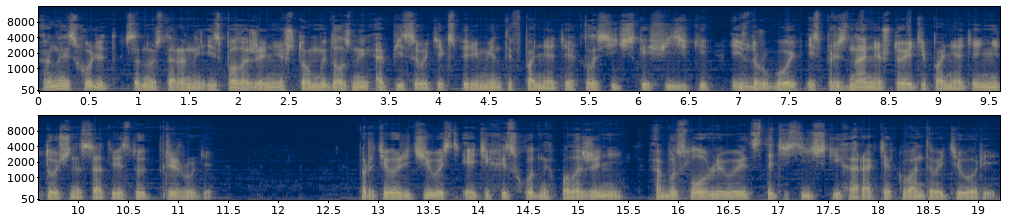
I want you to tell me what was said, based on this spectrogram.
Она исходит, с одной стороны, из положения, что мы должны описывать эксперименты в понятиях классической физики, и с другой – из признания, что эти понятия не точно соответствуют природе. Противоречивость этих исходных положений обусловливает статистический характер квантовой теории.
